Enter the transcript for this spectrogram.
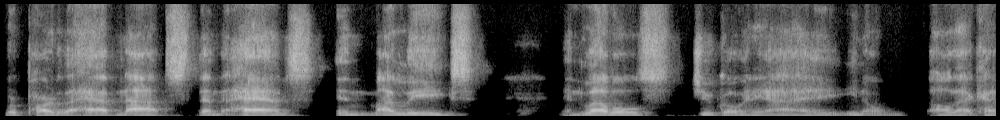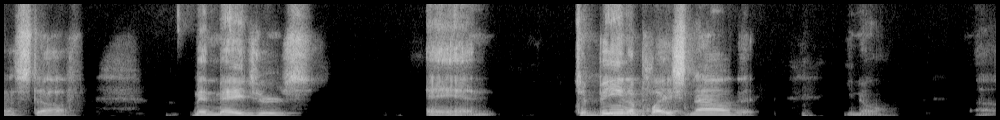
were part of the have nots than the haves in my leagues and levels, JUCO, NAIA, you know, all that kind of stuff, mid majors. And to be in a place now that, you know, uh,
